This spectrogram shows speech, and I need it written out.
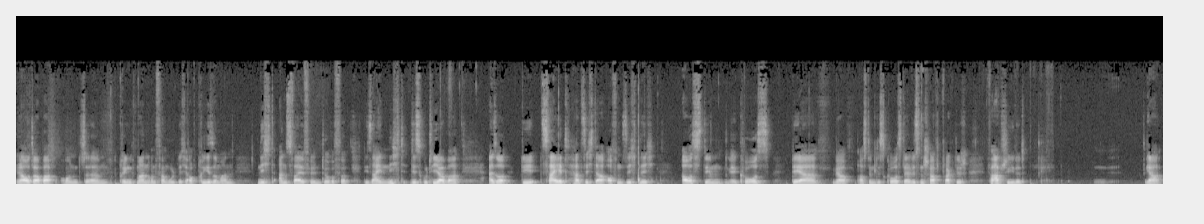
Lauterbach und ähm, Brinkmann und vermutlich auch Briesemann nicht anzweifeln dürfe. Die seien nicht diskutierbar. Also die Zeit hat sich da offensichtlich aus dem äh, Kurs der, ja, aus dem Diskurs der Wissenschaft praktisch verabschiedet. Ja,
